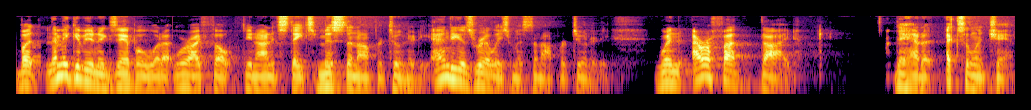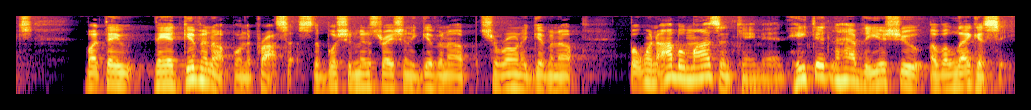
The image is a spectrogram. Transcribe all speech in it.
But let me give you an example of what I, where I felt the United States missed an opportunity, and the Israelis missed an opportunity. When Arafat died, they had an excellent chance. But they, they had given up on the process. The Bush administration had given up, Sharon had given up. But when Abu Mazen came in, he didn't have the issue of a legacy.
